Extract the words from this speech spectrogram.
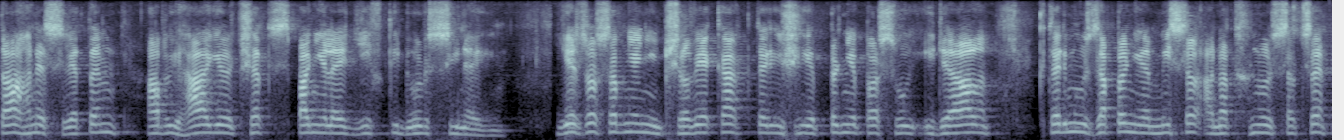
táhne světem, aby hájil čet spanilé dívky Dulcinei. Je zosobněním člověka, který žije plně pro svůj ideál, který mu zaplnil mysl a natchnul srdce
